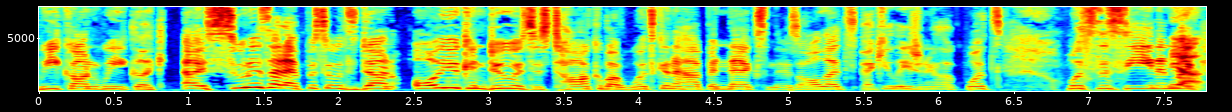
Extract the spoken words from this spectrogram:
week on week, like as soon as that episode's done, all you can do is just talk about what's gonna happen next, and there's all that speculation. You're like, what's what's the scene and Yeah. like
